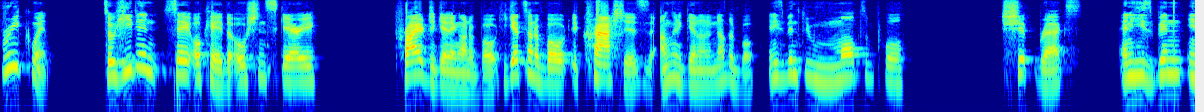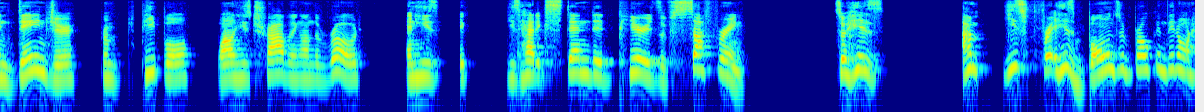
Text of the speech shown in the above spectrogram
frequent. So he didn't say, okay, the ocean's scary prior to getting on a boat. He gets on a boat, it crashes. I'm going to get on another boat. And he's been through multiple shipwrecks, and he's been in danger from people while he's traveling on the road, and he's, he's had extended periods of suffering. So his, I'm, he's, his bones are broken. They don't,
